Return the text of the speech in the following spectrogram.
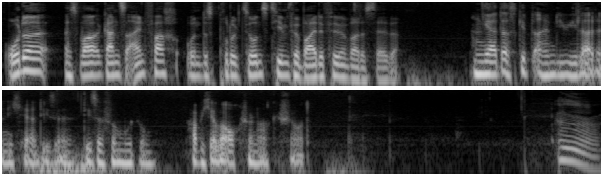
Oder es war ganz einfach und das Produktionsteam für beide Filme war dasselbe. Ja, das gibt einem die leider nicht her, diese, diese Vermutung. Habe ich aber auch schon nachgeschaut. Hm.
